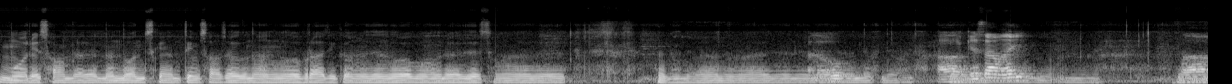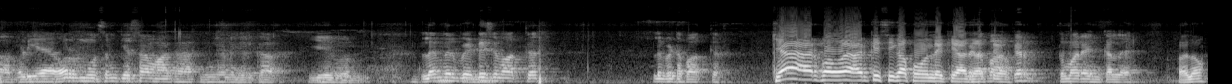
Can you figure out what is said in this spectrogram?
मोरे साम्राज्य नंदवंश के अंतिम शासक हाँ कैसा भाई? हाँ बढ़िया है। और मौसम कैसा वहाँ का गंगानगर का? ये वो। ले मेरे बेटे से बात कर। ले बेटा बात कर। क्या पावा हर किसी का फ़ोन लेके आ जाते हो? बात कर तुम्हारे अंकल है। हेलो।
